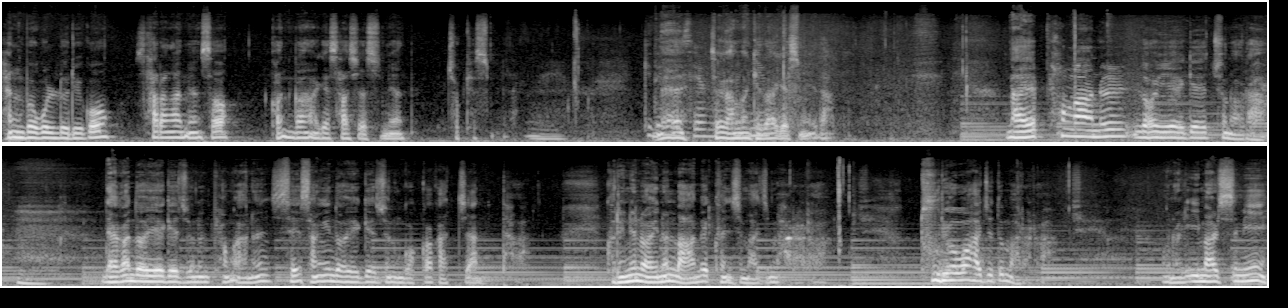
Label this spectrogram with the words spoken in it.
행복을 누리고 사랑하면서 건강하게 사셨으면 좋겠습니다. 주세요. 네, 제가 한번. 기도하겠습니다. 나의 평안을 너희에게 주노라. 내가 너희에게 주는 평안은 세상이 너희에게 주는 것과 같지 않다. 그러니 너희는 마음에 근심하지 말아라. 두려워하지도 말아라. 오늘 이 말씀이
